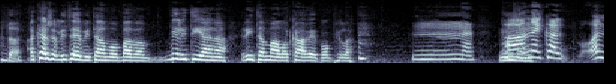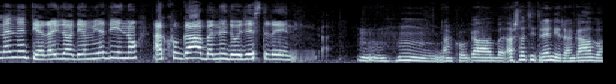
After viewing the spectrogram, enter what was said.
Da. A kaže li tebi tamo baba, bili ti Ana Rita malo kave popila? Ne. Pa Ne. nekad on mene tjera i da odem jedino ako Gaba ne dođe s treninga. Mhm, ako Gaba, a šta ti trenira Gaba?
